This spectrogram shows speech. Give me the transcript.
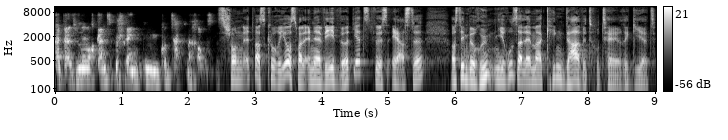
hat also nur noch ganz beschränkten Kontakt nach außen. Das ist schon etwas kurios, weil NRW wird jetzt fürs Erste aus dem berühmten Jerusalemer King David Hotel regiert.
